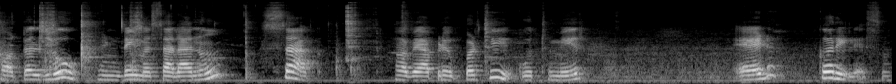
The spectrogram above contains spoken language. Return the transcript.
હોટલ જેવું ભીંડી મસાલાનું શાક. હવે આપણે ઉપરથી કોથમીર એડ કરી લેશું.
